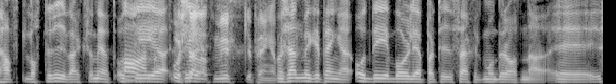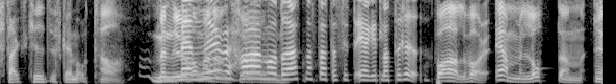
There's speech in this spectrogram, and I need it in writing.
haft lotteriverksamhet. Och, ja, det, och tjänat det, mycket pengar. Och tjänat mycket pengar. Och det är borgerliga partier, särskilt Moderaterna, är starkt kritiska emot. Ja. Men nu, Men har, nu alltså, har Moderaterna startat sitt eget lotteri. På allvar. M-lotten. Eh,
